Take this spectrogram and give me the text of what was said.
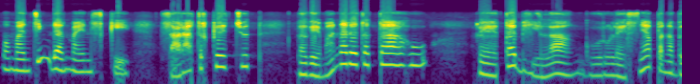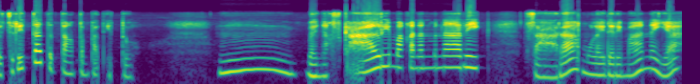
memancing, dan main ski. Sarah terkejut. Bagaimana Reta tahu? Reta bilang guru lesnya pernah bercerita tentang tempat itu. Hmm, banyak sekali makanan menarik. Sarah mulai dari mana ya?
